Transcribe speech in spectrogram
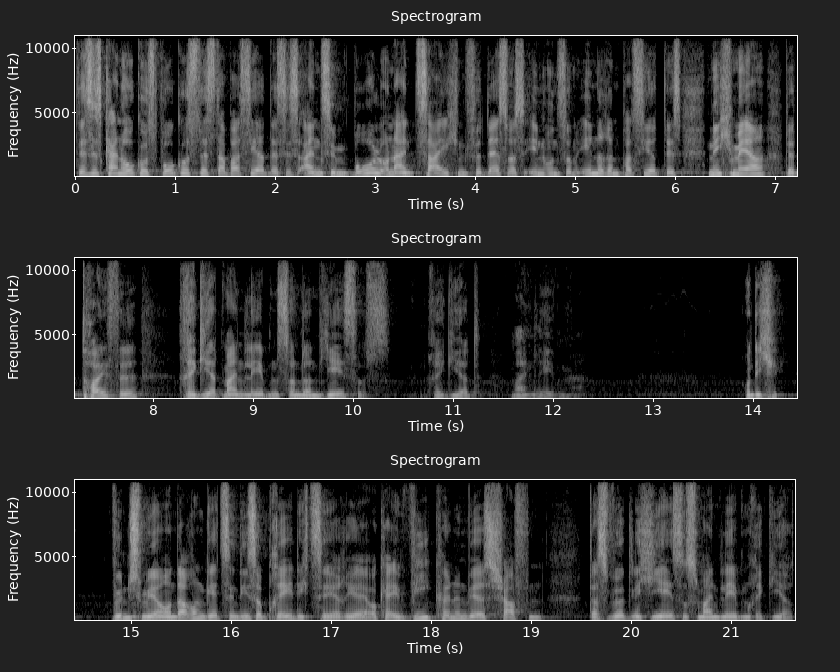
Das ist kein Hokuspokus, das da passiert. Das ist ein Symbol und ein Zeichen für das, was in unserem Inneren passiert ist. Nicht mehr der Teufel regiert mein Leben, sondern Jesus regiert mein Leben. Und ich wünsche mir, und darum geht es in dieser Predigtserie, okay, wie können wir es schaffen, dass wirklich Jesus mein Leben regiert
